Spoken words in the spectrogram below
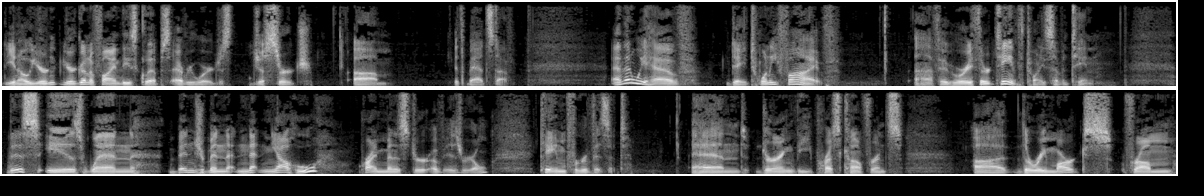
You know, you're you're going to find these clips everywhere. Just just search. Um, it's bad stuff. And then we have day 25, uh, February 13th, 2017. This is when Benjamin Netanyahu, Prime Minister of Israel, came for a visit. And during the press conference, uh, the remarks from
